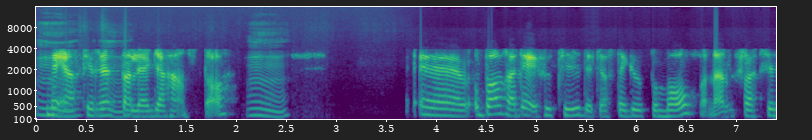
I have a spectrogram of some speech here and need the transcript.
Mm, med att tillrättalägga hans dag. Mm. Eh, och bara det hur tidigt jag steg upp på morgonen för att se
